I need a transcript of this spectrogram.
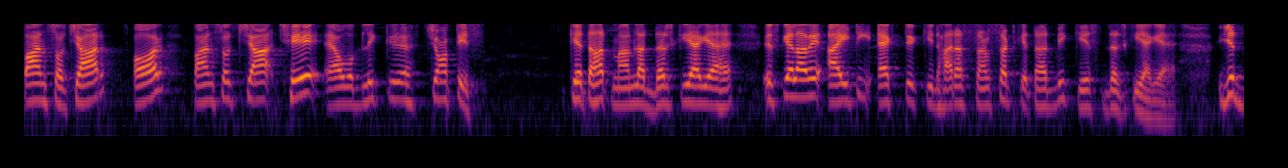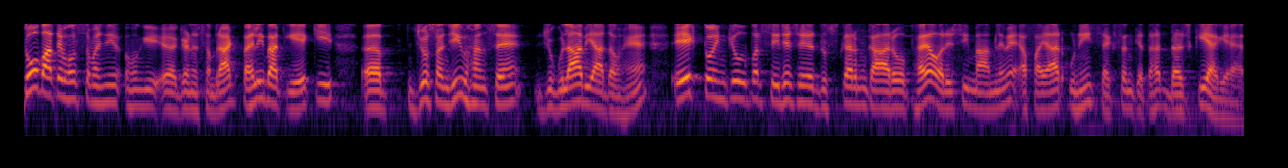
504 और 504 छः ऑब्लिक चौंतीस। के तहत मामला दर्ज किया गया है। इसके अलावा आईटी एक्ट की धारा सड़सठ के तहत भी केस दर्ज किया गया है। ये दो बातें बहुत समझनी होंगी गणेश सम्राट। पहली बात ये कि जो संजीव हंस हैं, जो गुलाब यादव हैं, एक तो इनके ऊपर सीधे सीधे दुष्कर्म का आरोप है और इसी मामले में एफआईआर उन्हीं सेक्शन के तहत दर्ज किया गया है।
